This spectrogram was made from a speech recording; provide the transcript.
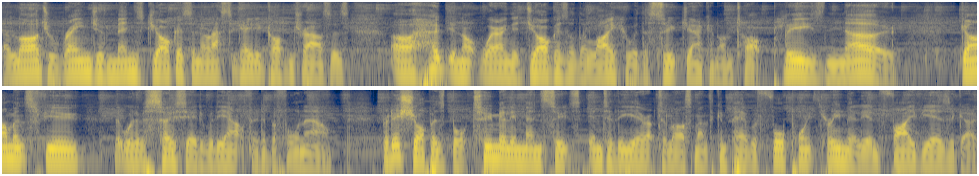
a large range of men's joggers and elasticated cotton trousers. Oh, I hope you're not wearing the joggers or the lycra with the suit jacket on top. Please, no. Garments few that would have associated with the outfitter before now. British shoppers bought 2 million men's suits into the year up to last month, compared with 4.3 million five years ago.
